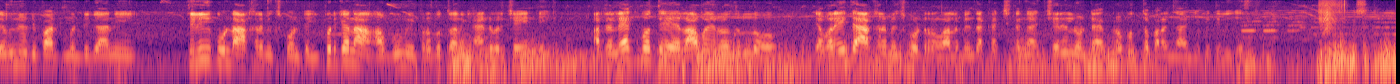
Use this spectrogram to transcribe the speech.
రెవెన్యూ డిపార్ట్మెంట్ కానీ తెలియకుండా ఆక్రమించుకుంటే ఇప్పటికైనా ఆ భూమి ప్రభుత్వానికి హ్యాండ్ ఓవర్ చేయండి. అట్లా లేకపోతే రాబోయే రోజుల్లో ఎవరైతే ఆక్రమించుకుంటారో వాళ్ళ మీద ఖచ్చితంగా చర్యలు ఉంటాయి ప్రభుత్వ పరంగా అని చెప్పి తెలియజేస్తున్నాను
